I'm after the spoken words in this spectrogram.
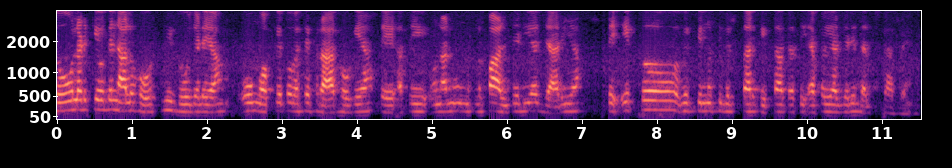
ਦੋ ਲੜਕੇ ਉਹਦੇ ਨਾਲ ਹੋਰ ਸੀ ਦੋ ਜਿਹੜੇ ਆ ਉਹ ਮੌਕੇ ਤੋਂ ਵੈਸੇ ਫਰਾਰ ਹੋ ਗਿਆ ਤੇ ਅਸੀਂ ਉਹਨਾਂ ਨੂੰ ਮਤਲਬ ਭਾਲ ਜਿਹੜੀ ਆ ਜਾਰੀ ਆ ਤੇ ਇੱਕ ਵਿਅਕਤੀ ਨੂੰ ਅਸੀਂ ਗ੍ਰਿਫਤਾਰ ਕੀਤਾ ਤੇ ਅਸੀਂ ਐਫ ਆਈ ਆਰ ਜਿਹੜੀ ਦਰਜ ਕਰ ਰਹੇ ਹਾਂ।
